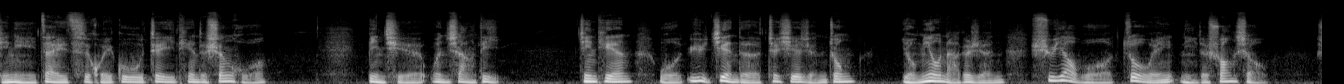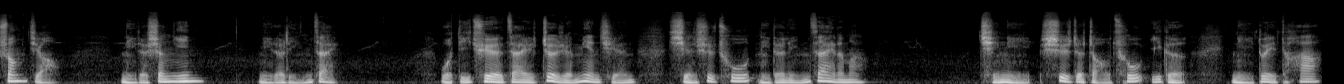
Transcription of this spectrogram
请你再一次回顾这一天的生活，并且问上帝：今天我遇见的这些人中，有没有哪个人需要我作为你的双手、双脚、你的声音、你的灵在？我的确在这人面前显示出你的灵在了吗？请你试着找出一个你对他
